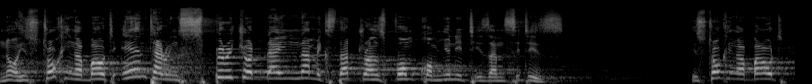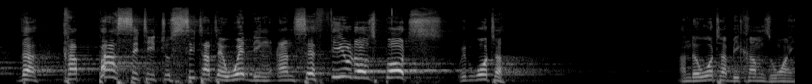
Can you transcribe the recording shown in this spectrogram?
No, he's talking about entering spiritual dynamics that transform communities and cities. He's talking about the capacity to sit at a wedding and say, fill those pots with water. And the water becomes wine.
